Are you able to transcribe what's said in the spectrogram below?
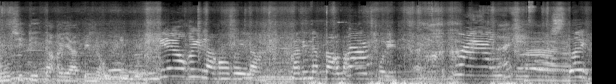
Kung si tita kaya pinaupo. Hindi, okay lang, okay lang. Kanina pa ako nakaupo eh. Stay!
